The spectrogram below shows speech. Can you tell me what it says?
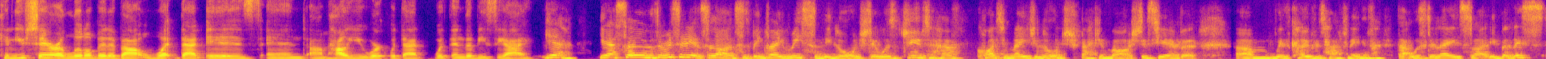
Can you share a little bit about what that is and um, how you work with that within the BCI? Yeah. Yeah, so the Resilience Alliance has been very recently launched. It was due to have quite a major launch back in March this year, but um, with COVID happening, that was delayed slightly. But this,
